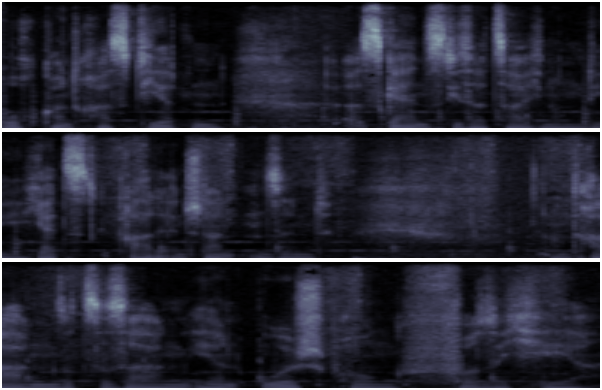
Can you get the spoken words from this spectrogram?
hochkontrastierten Scans dieser Zeichnungen, die jetzt gerade entstanden sind und tragen sozusagen ihren Ursprung vor sich her,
